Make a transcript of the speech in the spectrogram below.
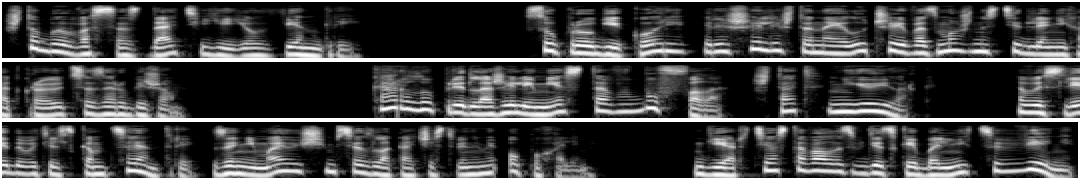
чтобы воссоздать ее в Венгрии. Супруги Кори решили, что наилучшие возможности для них откроются за рубежом. Карлу предложили место в Буффало, штат Нью-Йорк, в исследовательском центре, занимающемся злокачественными опухолями. Герти оставалась в детской больнице в Вене,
